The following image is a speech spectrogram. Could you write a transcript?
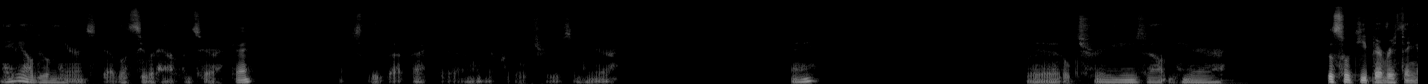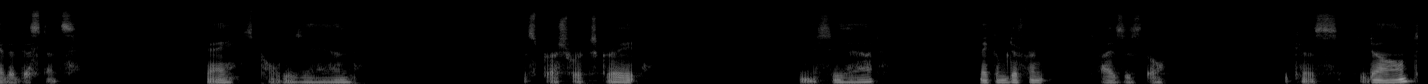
maybe I'll do them here instead. Let's see what happens here, okay? I'll just leave that back there. I'm going to put little trees in here. Okay. Little trees out in here. This will keep everything at a distance. Okay, let's pull these in. This brush works great. Can you see that? Make them different sizes though. Because if you don't,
